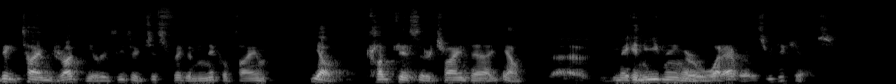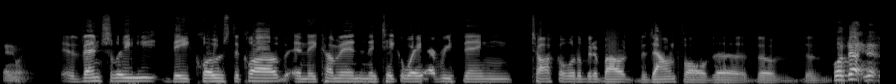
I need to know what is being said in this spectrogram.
big time drug dealers. These are just friggin' nickel time, you know, club kids that are trying to, you know, uh, make an evening or whatever. It's ridiculous. Anyway. Eventually, they close the club and they come in and they take away everything. Talk a little bit about the downfall, the the the. Well, that, that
